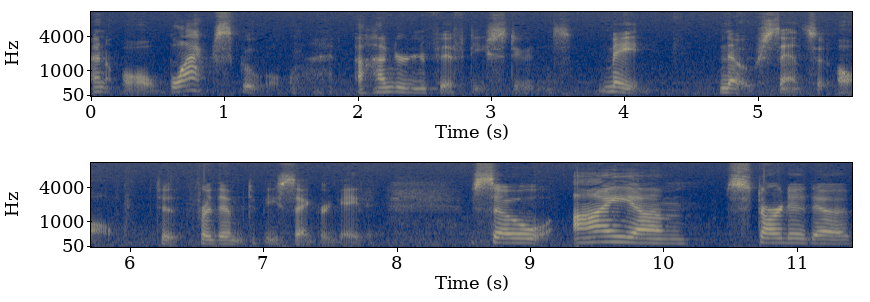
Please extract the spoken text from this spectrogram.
an all black school, 150 students. Made no sense at all to, for them to be segregated. So I um, started a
